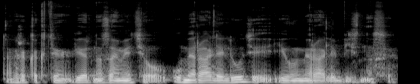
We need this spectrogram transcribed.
Так же, как ты верно заметил, умирали люди и умирали бизнесы.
